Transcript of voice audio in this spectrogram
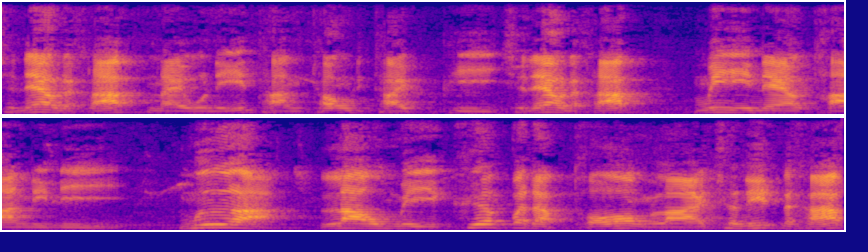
ชแนลนะครับ ในวันนี้ทางช่องดิไทยพีชแนลนะครับ มีแนวทางดีๆ เมื่อเรามีเครื่องประดับทองหลายชนิดนะครับ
